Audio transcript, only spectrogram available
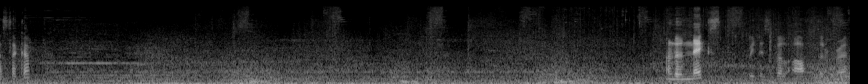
Stack up. On the next, we just dispel after breath.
